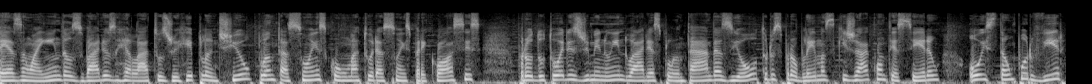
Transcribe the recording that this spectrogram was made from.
Pesam ainda os vários relatos de replantio, plantações com maturações precoces, produtores diminuindo áreas plantadas e outros problemas que já aconteceram ou estão por vir,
